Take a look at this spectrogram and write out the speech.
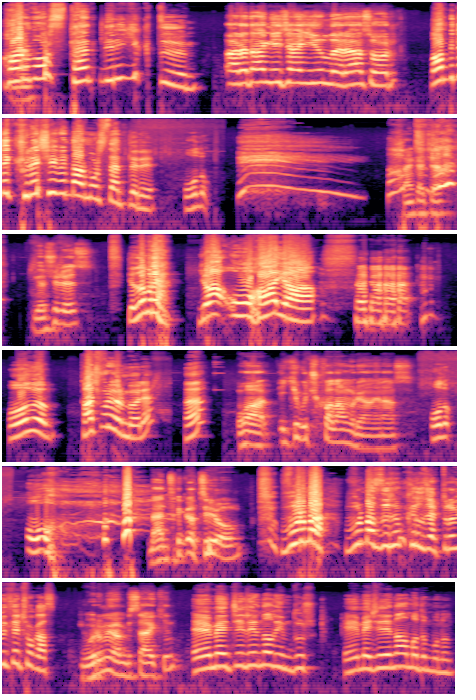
Armor standleri yıktın. Aradan geçen yıllara sor. Lan bir de küle çevirdin armor standleri. Oğlum. ne Ben yaptın? kaçar. Görüşürüz. Gel lan buraya. Ya oha ya. Oğlum. Kaç vuruyorum böyle? Ha? Oha iki buçuk falan vuruyor en az. Oğlum. Oh. Ben tek atıyorum. vurma. Vurma zırhım kırılacak. Durabilse çok az. Vurmuyorum bir sakin. EMC'lerini alayım dur. EMC'lerini almadım bunun.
